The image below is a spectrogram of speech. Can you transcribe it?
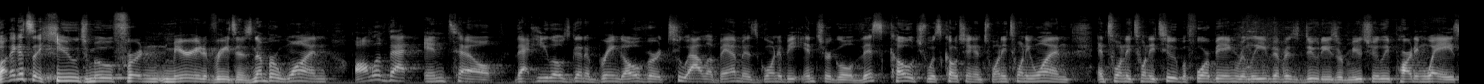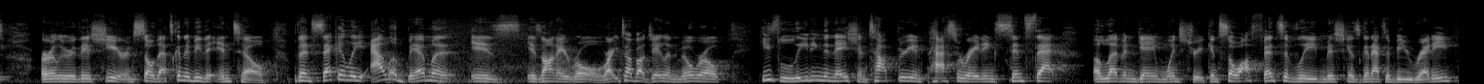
Well, I think it's a huge move for a myriad of reasons. Number one, all of that intel that Helow's going to bring over to Alabama is going to be integral. This coach was coaching in 2021 and 2022 before being relieved of his duties or mutually parting ways earlier this year. And so that's going to be the intel. But then secondly, Alabama is is on a roll, right? You talk about Jalen Milroe. He's leading the nation, top three in passer rating since that 11 game win streak. And so offensively, Michigan's going to have to be ready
